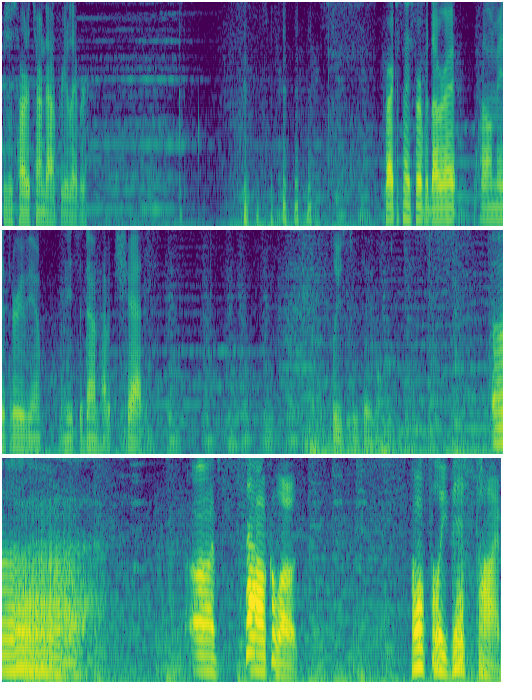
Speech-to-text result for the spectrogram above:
It's just hard to turn down free labor. Practice makes perfect though, right? Follow me, the three of you. We need to sit down and have a chat. Please to the table. Uh, oh, I'm so close. Hopefully this time,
